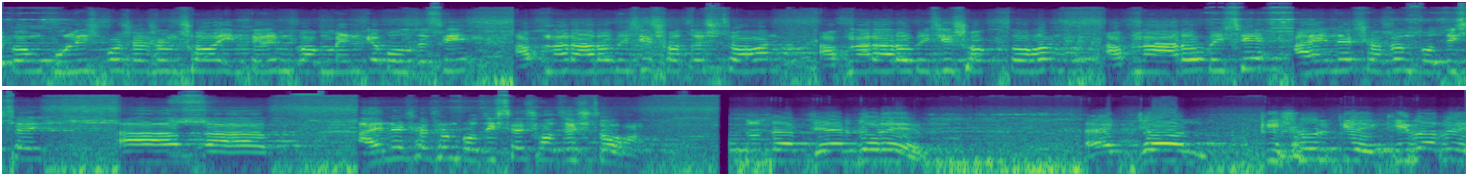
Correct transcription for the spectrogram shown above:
এবং পুলিশ প্রশাসন সহ ইন্টারিম গভর্নমেন্টকে বলতেছি, আপনারা আরও বেশি সচেষ্ট হন, আপনারা আরও বেশি শক্ত হন, আপনারা আরও বেশি আইনের শাসন প্রতিষ্ঠায় আইনের শাসন প্রতিষ্ঠায় সচেষ্ট হন। জের ধরে একজন কিশোরকে কীভাবে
